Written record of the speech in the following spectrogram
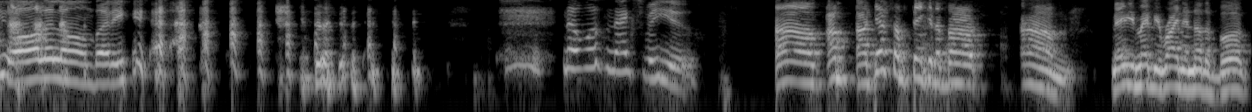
you all alone, buddy. now, what's next for you? Um, I'm, I guess I'm thinking about um maybe maybe writing another book.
